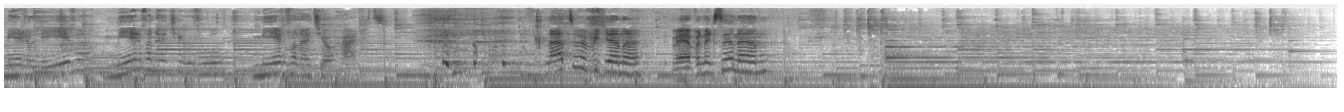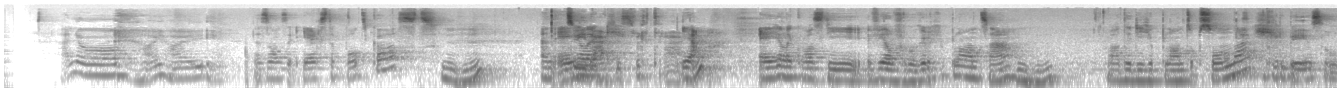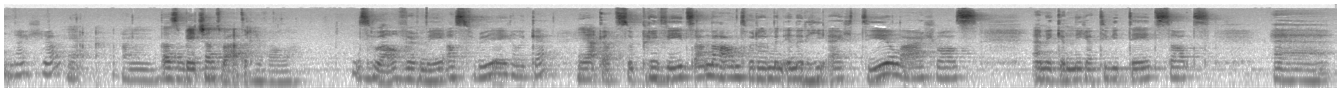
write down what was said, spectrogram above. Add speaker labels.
Speaker 1: Meer leven, meer vanuit je gevoel, meer vanuit jouw hart. Laten we beginnen. Wij hebben er zin in. Hallo,
Speaker 2: Hoi, hoi.
Speaker 1: dat is onze eerste podcast.
Speaker 2: Mhm.
Speaker 1: En
Speaker 2: Twee
Speaker 1: eigenlijk,
Speaker 2: dagjes vertragen.
Speaker 1: ja, eigenlijk was die veel vroeger gepland. Hè?
Speaker 2: Mhm.
Speaker 1: We hadden die gepland op zondag.
Speaker 2: Voorbije zondag, ja.
Speaker 1: Ja, en dat is een beetje aan het water gevallen.
Speaker 2: Zowel voor mij als voor u eigenlijk, hè.
Speaker 1: Ja,
Speaker 2: Ik had zo privé iets aan de hand, waardoor mijn energie echt heel laag was. En ik in negativiteit zat. Eh,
